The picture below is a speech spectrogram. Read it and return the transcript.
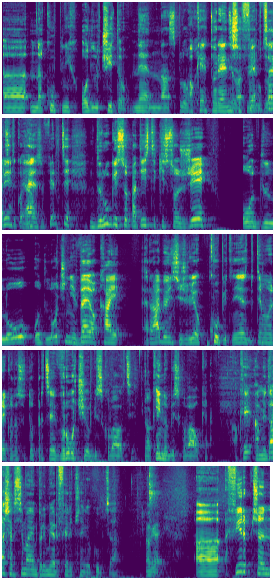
uh, nakupnih odločitev, ne na splošno. Okay, torej, eni so. Tako, ja. Eni so firpci, drugi so pa tisti, ki so že odlo, odločeni, vejo, kaj rabijo in si želijo kupiti. In jaz bi temu rekel, da so to precej vroči obiskovalci Okej. in obiskovalke. Okay, a mi daš recimo en primer firpčnega kupca? Okay. Uh, Firpčen,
